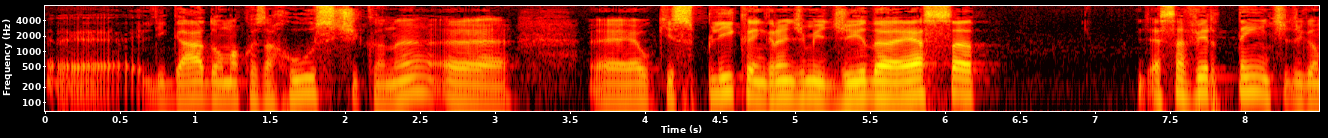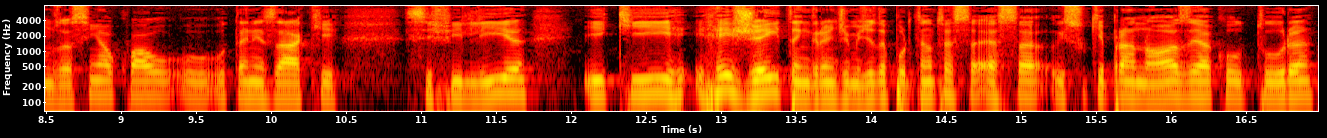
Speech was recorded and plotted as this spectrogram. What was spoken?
é, ligado a uma coisa rústica, né? É, é, o que explica em grande medida essa essa vertente, digamos assim, ao qual o, o Tanizaki se filia e que rejeita em grande medida, portanto, essa, essa, isso que para nós é a cultura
